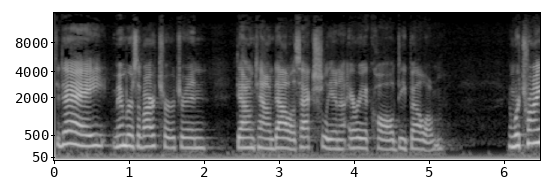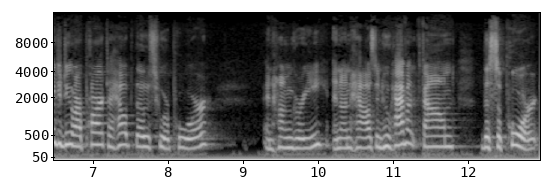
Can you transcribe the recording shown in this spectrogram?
Today, members of our church are in downtown Dallas, actually in an area called Deep Ellum. And we're trying to do our part to help those who are poor and hungry and unhoused and who haven't found the support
